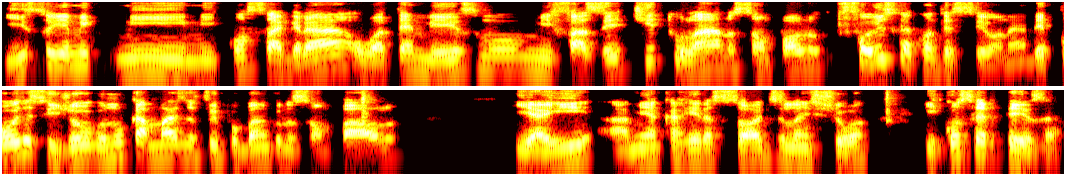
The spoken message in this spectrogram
isso ia me, me, me, consagrar ou até mesmo me fazer titular no São Paulo, que foi isso que aconteceu, né? Depois desse jogo, nunca mais eu fui para o banco no São Paulo, e aí a minha carreira só deslanchou. E com certeza,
